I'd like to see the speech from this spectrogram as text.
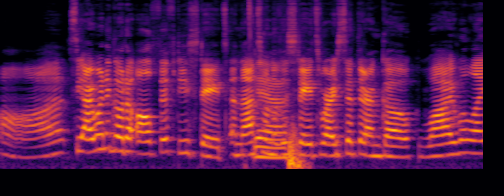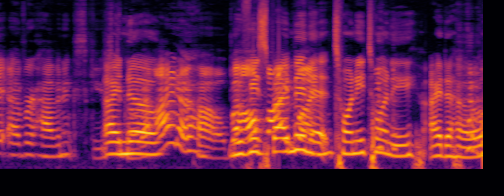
Aw. See, I want to go to all 50 states, and that's one of the states where I sit there and go, why will I ever have an excuse I to know. go to Idaho? But Movies I'll by find minute one. 2020 Idaho.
